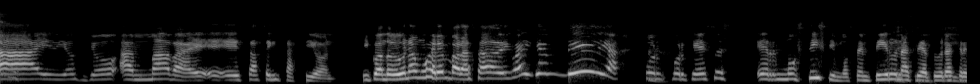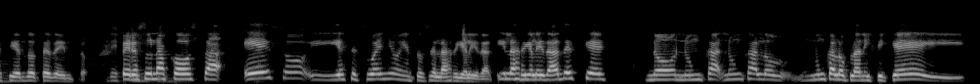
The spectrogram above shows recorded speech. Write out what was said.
ay Dios, yo amaba e, e, esa sensación Y cuando veo una mujer embarazada, digo, ¡ay, qué envidia! Por, porque eso es hermosísimo, sentir una criatura creciéndote dentro. Pero es una cosa, eso y ese sueño, y entonces la realidad. Y la realidad es que no, nunca, nunca lo, nunca lo planifiqué y,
